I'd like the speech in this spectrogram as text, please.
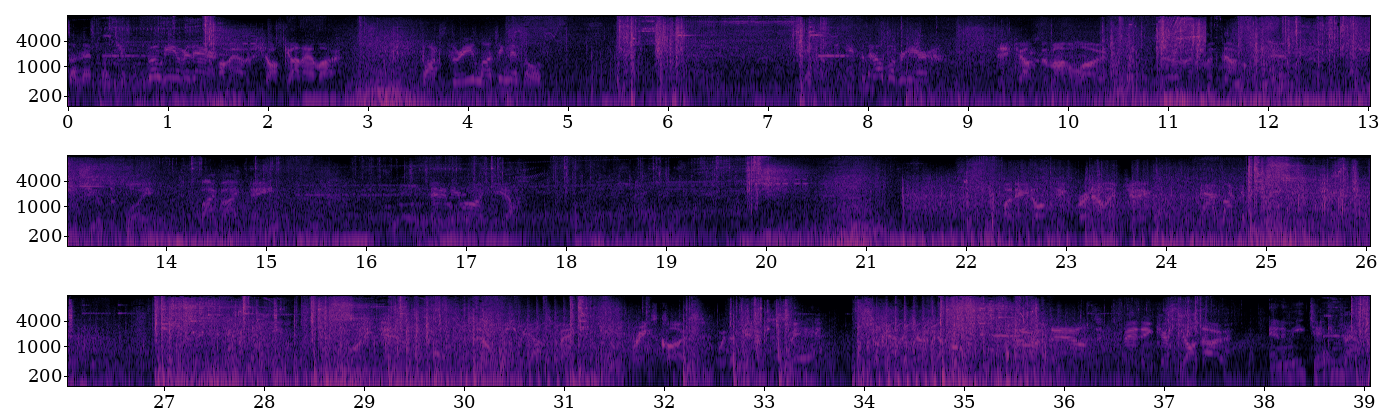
bogey over there. I'm out of shotgun ammo. Fox 3 launching missiles. Need some help over here. Here comes the mother lode. Taken down.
